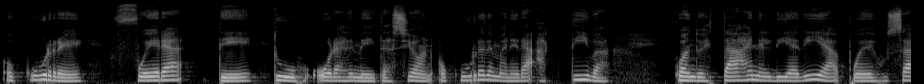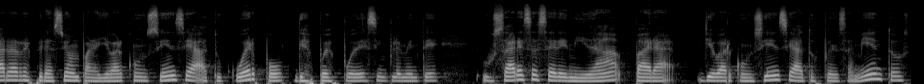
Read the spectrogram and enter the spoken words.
ocurre fuera de tus horas de meditación, ocurre de manera activa. Cuando estás en el día a día, puedes usar la respiración para llevar conciencia a tu cuerpo, después puedes simplemente usar esa serenidad para llevar conciencia a tus pensamientos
